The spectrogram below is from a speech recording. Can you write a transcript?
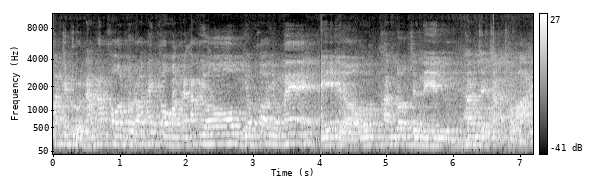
ท่านจะกรวดน้ำรับพรพวกเราให้พรนะครับโยมโยมพ่อโยมแม่เดี๋ยวท่านรจนินท่านจะจัดถวาย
